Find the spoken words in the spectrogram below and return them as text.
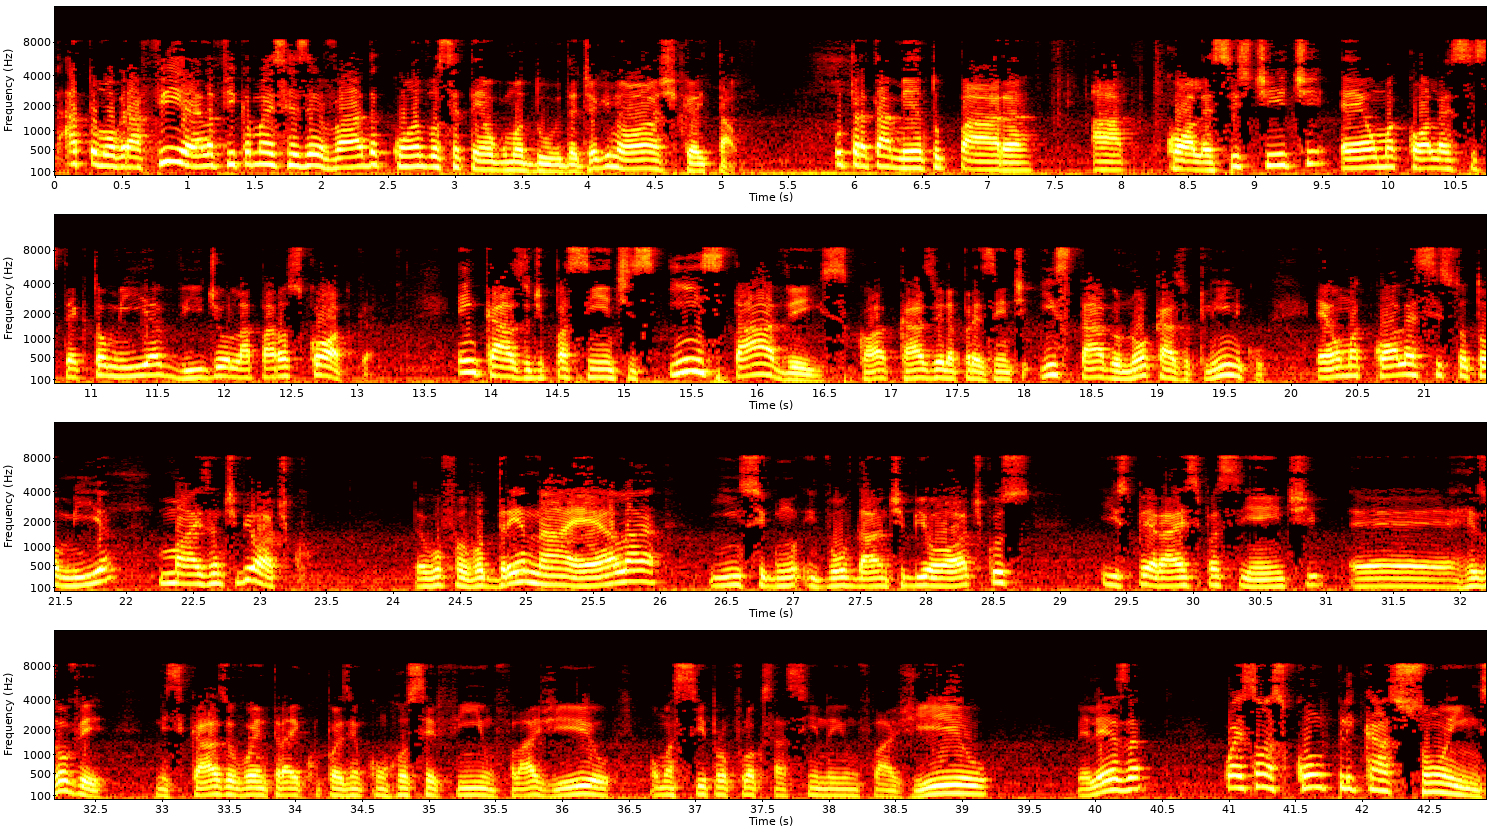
A tomografia ela fica mais reservada quando você tem alguma dúvida diagnóstica e tal. O tratamento para a colecistite é uma colecistectomia videolaparoscópica. Em caso de pacientes instáveis, caso ele apresente instável no caso clínico, é uma colecistotomia mais antibiótico. Então eu vou, vou drenar ela e, segundo, e vou dar antibióticos e esperar esse paciente é, resolver. Nesse caso, eu vou entrar, aí, por exemplo, com Rocefin um flagil, ou uma ciprofloxacina e um flagil, beleza? Quais são as complicações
